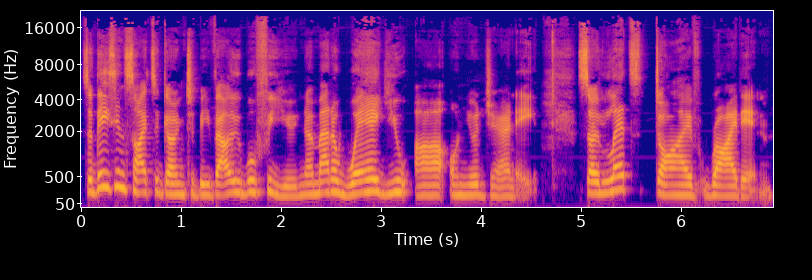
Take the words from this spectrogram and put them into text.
So these insights are going to be valuable for you no matter where you are on your journey. So let's dive right in.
